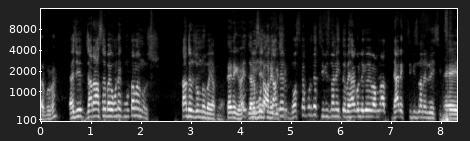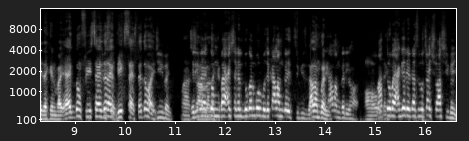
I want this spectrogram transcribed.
তারপর ভাই? এই যে যারা আছে ভাই অনেক মোটা মানুষ তাদের জন্য ভাই আপনার। তাই নাকি ভাই? যারা মোটা অনেক বেশি। যাদের গস কাপড় দিয়ে থ্রি পিস বানাইতে হবে হ্যাঁ করলে কি ভাই আমরা ডাইরেক্ট থ্রি পিস বানাই লইছি? এই দেখেন ভাই একদম ফ্রি সাইজের size। বিগ সাইজ তাই তো ভাই? জি ভাই। মাশাআল্লাহ একদম ভাই আইসা খালি দোকান বলব যে কালামকারী থ্রি পিস কালামকারী? কালামকারী হয়। মাত্র ভাই আগের রেট ছিল 480 ভাই।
